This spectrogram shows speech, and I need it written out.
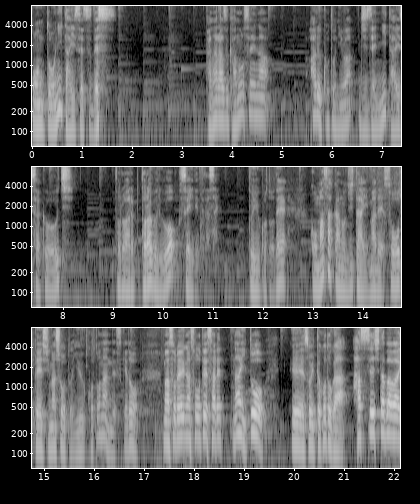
本当に大切です。必ず可能性があることには事前に対策を打ちトラブルを防いでください。ということでこうまさかの事態まで想定しましょうということなんですけど、まあ、それが想定されないと、えー、そういったことが発生した場合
